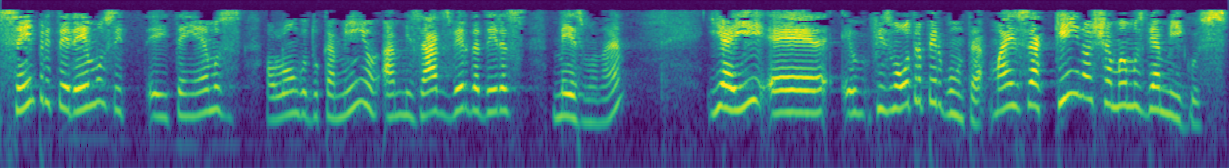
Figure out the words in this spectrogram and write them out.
sempre teremos e, e tenhamos ao longo do caminho amizades verdadeiras mesmo, né? E aí é, eu fiz uma outra pergunta, mas a quem nós chamamos de amigos?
